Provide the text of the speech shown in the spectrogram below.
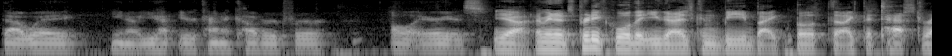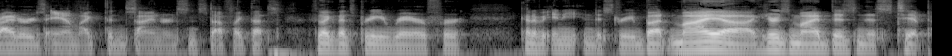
that way, you know, you you're kind of covered for all areas. Yeah, I mean, it's pretty cool that you guys can be like both the, like the test riders and like the designers and stuff. Like that's I feel like that's pretty rare for kind of any industry. But my uh, here's my business tip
